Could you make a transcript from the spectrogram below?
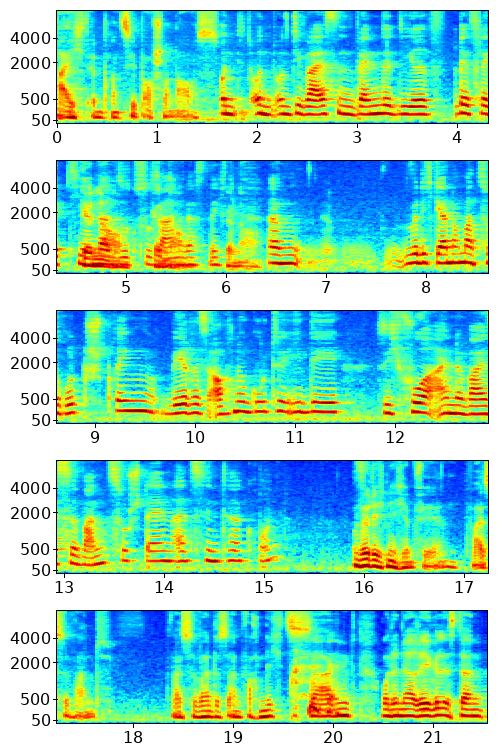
reicht im Prinzip auch schon aus. Und, und, und die weißen Wände, die reflektieren genau, dann sozusagen genau, das Licht. Genau. Ähm, würde ich gerne nochmal zurückspringen. Wäre es auch eine gute Idee, sich vor eine weiße Wand zu stellen als Hintergrund? Würde ich nicht empfehlen, weiße Wand. Weiße Wand ist einfach nichtssagend. Und in der Regel ist dann,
